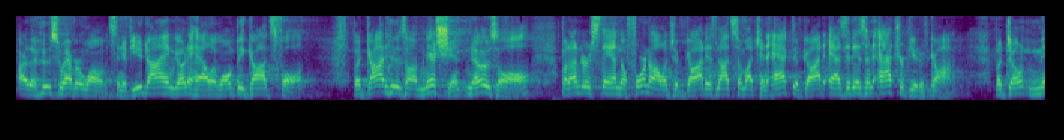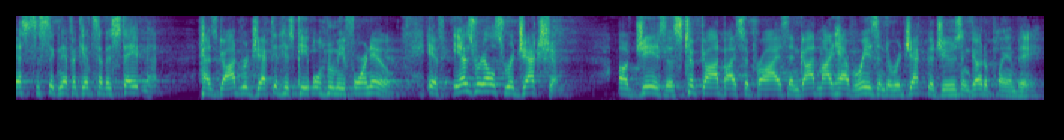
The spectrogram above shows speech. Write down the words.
are the whosoever won'ts. And if you die and go to hell, it won't be God's fault. But God, who is omniscient, knows all. But understand the foreknowledge of God is not so much an act of God as it is an attribute of God. But don't miss the significance of his statement. Has God rejected his people whom he foreknew? If Israel's rejection of Jesus took God by surprise, then God might have reason to reject the Jews and go to plan B.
